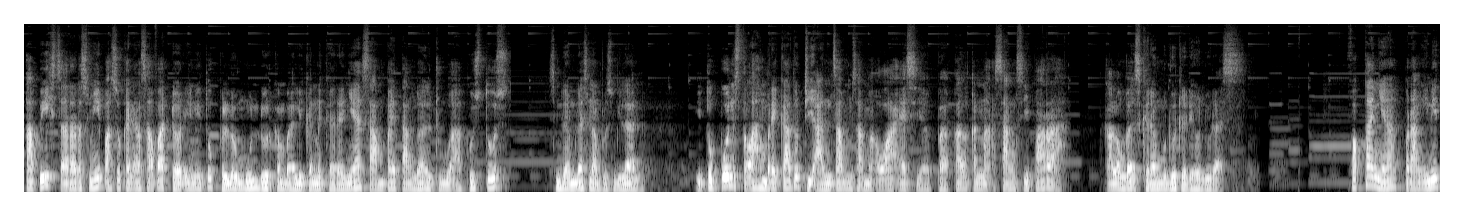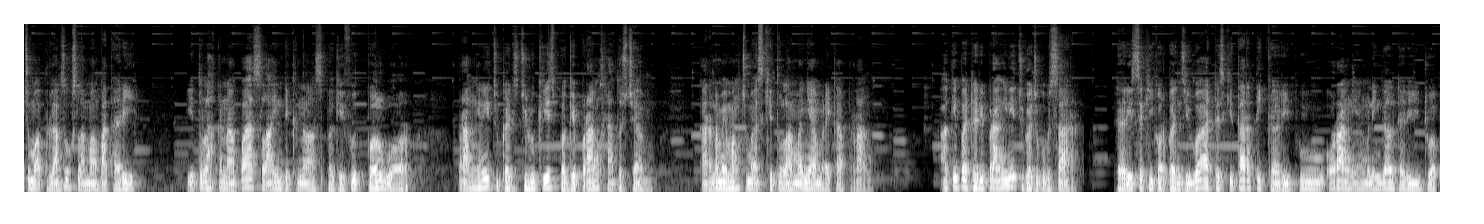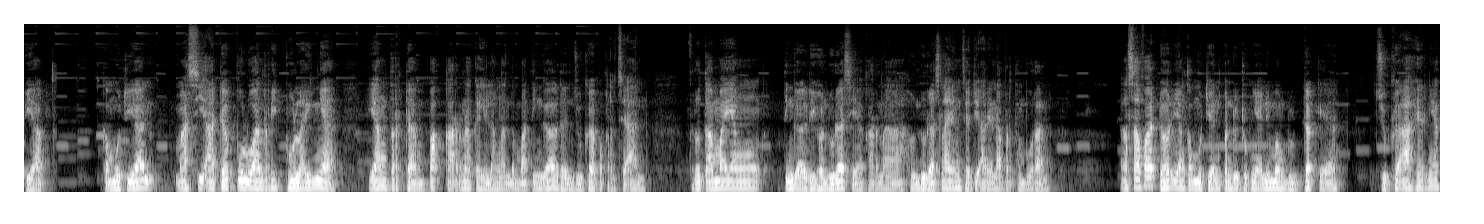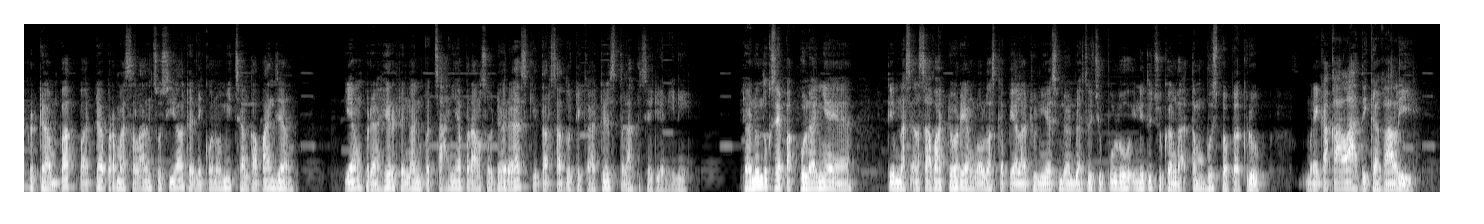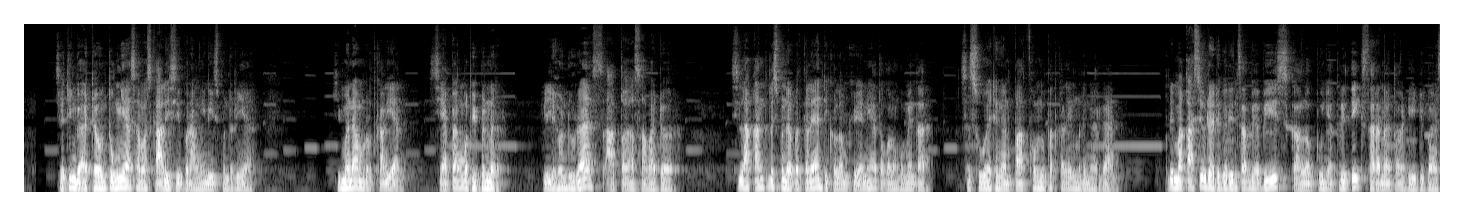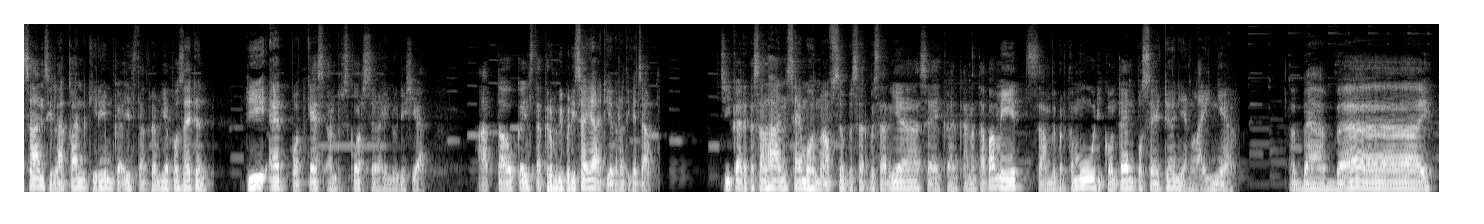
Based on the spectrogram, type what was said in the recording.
Tapi secara resmi pasukan El Salvador ini tuh belum mundur kembali ke negaranya sampai tanggal 2 Agustus 1969. Itu pun setelah mereka tuh diancam sama OAS ya bakal kena sanksi parah kalau nggak segera mundur dari Honduras. Faktanya, perang ini cuma berlangsung selama empat hari. Itulah kenapa selain dikenal sebagai football war, perang ini juga dijuluki sebagai perang 100 jam. Karena memang cuma segitu lamanya mereka perang. Akibat dari perang ini juga cukup besar. Dari segi korban jiwa ada sekitar 3.000 orang yang meninggal dari dua pihak. Kemudian masih ada puluhan ribu lainnya yang terdampak karena kehilangan tempat tinggal dan juga pekerjaan terutama yang tinggal di Honduras ya karena Honduras lah yang jadi arena pertempuran. El Salvador yang kemudian penduduknya ini membludak ya juga akhirnya berdampak pada permasalahan sosial dan ekonomi jangka panjang yang berakhir dengan pecahnya perang saudara sekitar satu dekade setelah kejadian ini. Dan untuk sepak bolanya ya, timnas El Salvador yang lolos ke Piala Dunia 1970 ini tuh juga nggak tembus babak grup. Mereka kalah tiga kali jadi nggak ada untungnya sama sekali sih perang ini sebenarnya. Gimana menurut kalian? Siapa yang lebih benar? Pilih Honduras atau El Salvador? Silahkan tulis pendapat kalian di kolom Q&A atau kolom komentar, sesuai dengan platform tempat kalian mendengarkan. Terima kasih udah dengerin sampai habis. Kalau punya kritik, saran atau ide bahasan, silahkan kirim ke Instagramnya Poseidon di @podcast Indonesia atau ke Instagram pribadi saya di Roti Kecap. Jika ada kesalahan, saya mohon maaf sebesar-besarnya. Saya Eka Kananta pamit. Sampai bertemu di konten Poseidon yang lainnya. Bye-bye.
